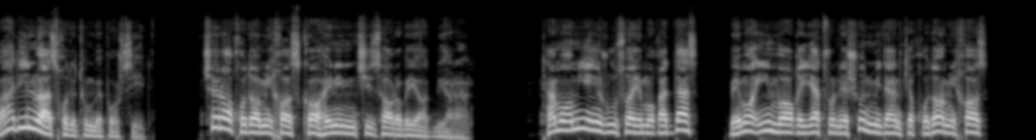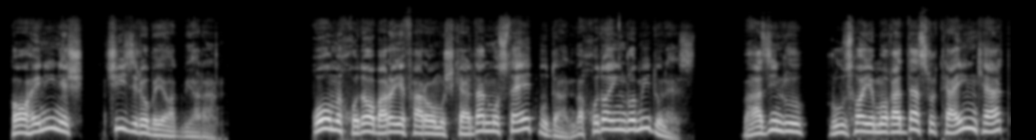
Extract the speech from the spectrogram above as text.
بعد این رو از خودتون بپرسید. چرا خدا می‌خواست کاهنین این چیزها رو به یاد بیارن؟ تمامی این روزهای مقدس به ما این واقعیت رو نشون میدن که خدا می‌خواست کاهنینش چیزی رو به یاد بیارن. قوم خدا برای فراموش کردن مستعد بودند و خدا این رو می‌دونست و از این رو روزهای مقدس رو تعیین کرد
